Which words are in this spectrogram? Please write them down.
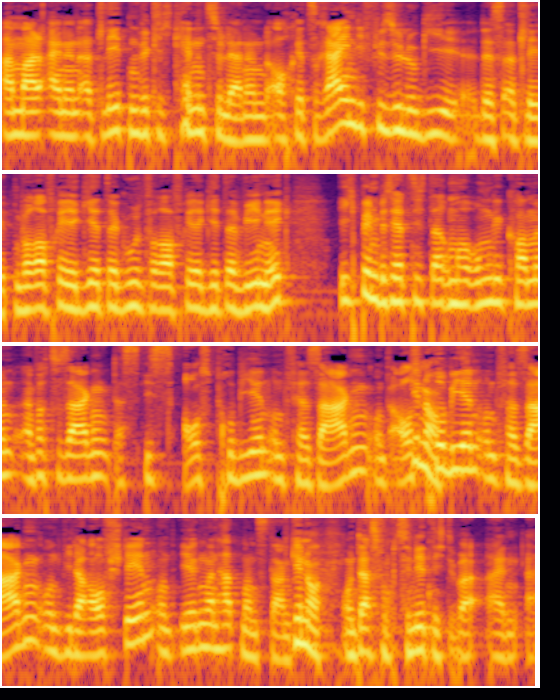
einmal einen Athleten wirklich kennenzulernen und auch jetzt rein die Physiologie des Athleten, worauf reagiert er gut, worauf reagiert er wenig. Ich bin bis jetzt nicht darum herumgekommen, einfach zu sagen, das ist ausprobieren und versagen und ausprobieren und versagen und wieder aufstehen und irgendwann hat man es dann. Genau. Und das funktioniert nicht über ein, äh,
